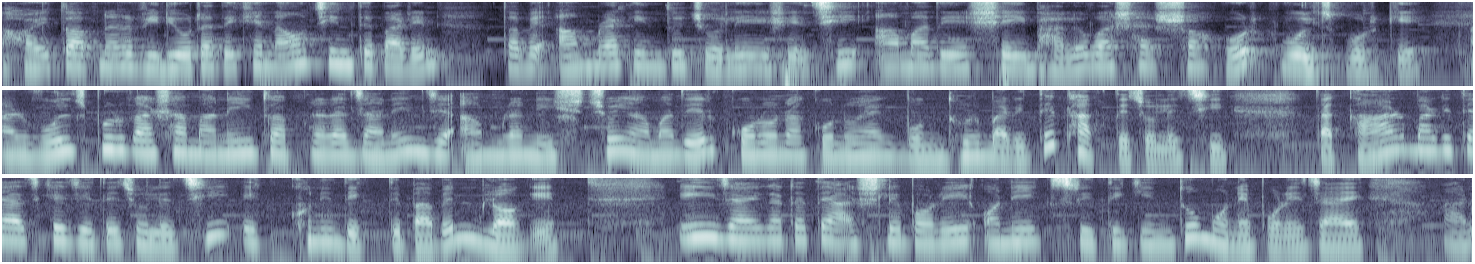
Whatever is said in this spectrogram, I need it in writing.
হয়তো আপনারা ভিডিওটা দেখে নাও চিনতে পারেন, তবে আমরা কিন্তু চলে এসেছি আমাদের সেই ভালোবাসার শহর ভোলসবুর্গে আর ভোলসবুর্গ আসা মানেই তো আপনারা জানেন যে আমরা নিশ্চয়ই আমাদের কোনো না কোনো এক বন্ধুর বাড়িতে থাকতে চলেছি। তা কার বাড়িতে আজকে যেতে চলেছি এক্ষুনি দেখতে পাবেন ব্লগে। এই জায়গাটাতে আসলে পরে অনেক স্মৃতি কিন্তু মনে পড়ে যায়। আর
